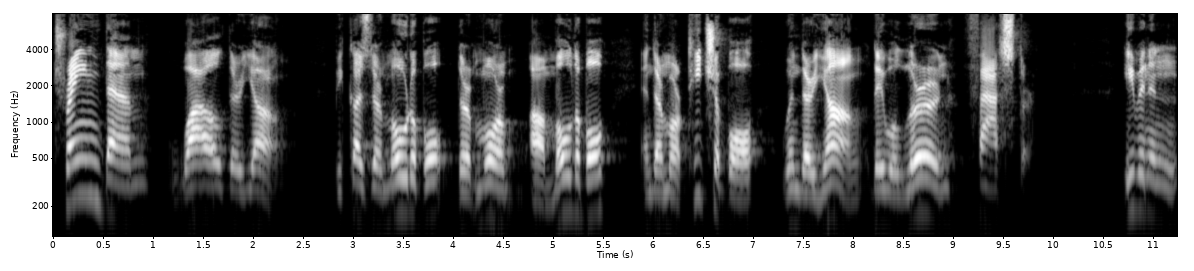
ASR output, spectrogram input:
Train them while they're young because they're moldable, they're more uh, moldable, and they're more teachable when they're young. They will learn faster. Even in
